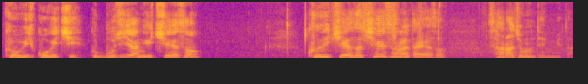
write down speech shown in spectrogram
그, 위, 그 위치, 그 무지한 위치에서 그 위치에서 최선을 다해서 살아주면 됩니다.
